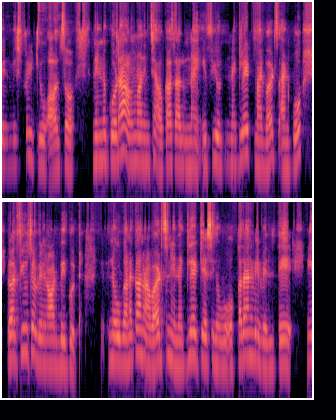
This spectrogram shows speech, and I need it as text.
will mistreat you also నిన్ను కూడా అవమానించే అవకాశాలు ఉన్నాయి. If you neglect my words and go your future will not be good నువ్వు గనక నా వర్డ్స్ని నెగ్లెక్ట్ చేసి నువ్వు ఒక్కదానివి వెళ్తే నీ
